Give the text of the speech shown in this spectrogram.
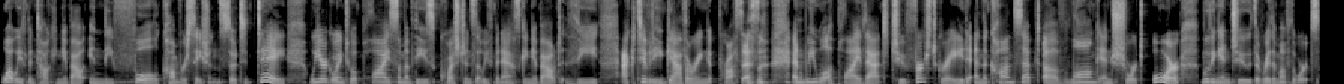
what we've been talking about in the full conversations. So today, we are going to apply some of these questions that we've been asking about the activity gathering process, and we will apply that to first grade and the concept of long and short, or moving into the rhythm of the words.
